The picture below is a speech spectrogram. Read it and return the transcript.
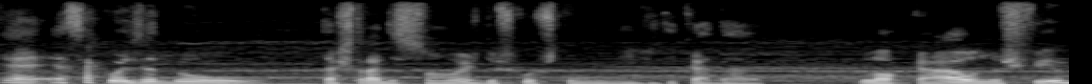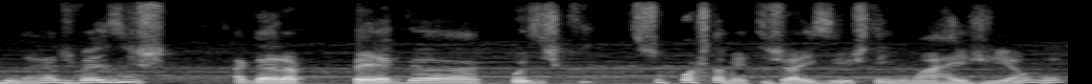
É, essa coisa do, das tradições, dos costumes de cada local nos filmes, né? Às vezes a galera pega coisas que supostamente já existem numa região, né?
